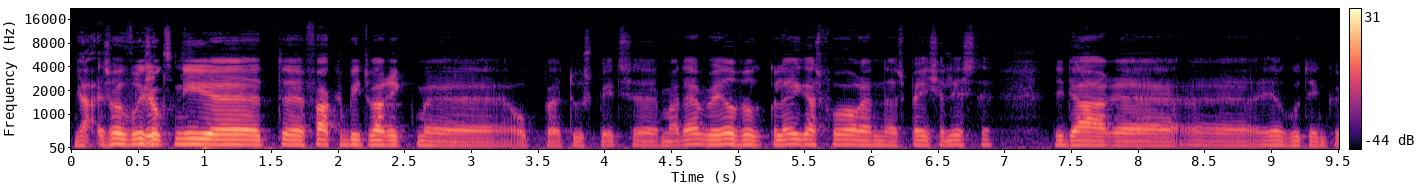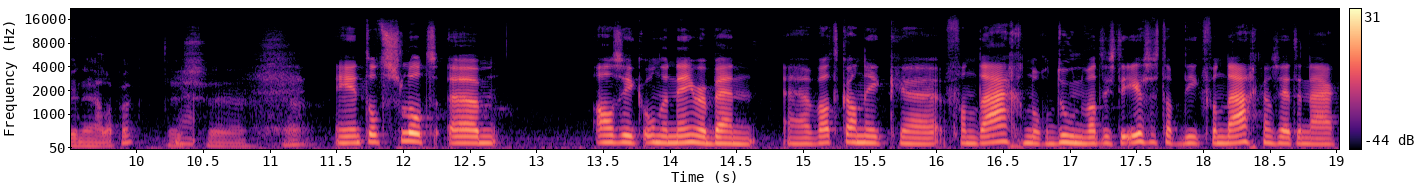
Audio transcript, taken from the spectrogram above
Ja, is overigens ook niet uh, het uh, vakgebied waar ik me uh, op toespits. maar daar hebben we heel veel collega's voor en specialisten die daar heel goed in kunnen helpen. Dus, ja. ja. En tot slot, um, als ik ondernemer ben, wat kan ik vandaag nog doen? Wat is de eerste stap die ik vandaag kan zetten naar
